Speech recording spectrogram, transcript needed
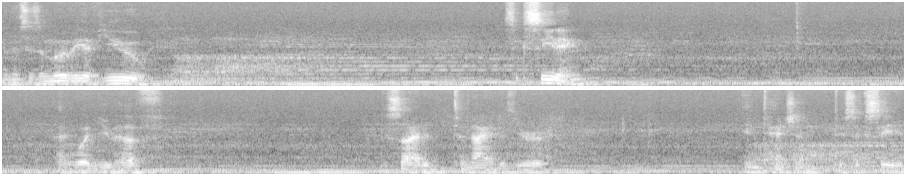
And this is a movie of you succeeding what you have decided tonight is your intention to succeed.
